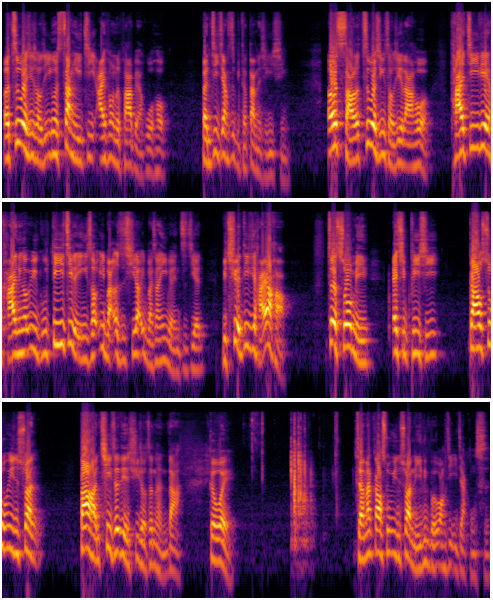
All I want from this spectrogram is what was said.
而智慧型手机因为上一季 iPhone 的发表过后，本季将是比较淡的情形，而少了智慧型手机的拉货，台积电还能够预估第一季的营收一百二十七到一百三亿美元之间，比去年第一季还要好，这说明 HPC 高速运算包含汽车电需求真的很大。各位讲到高速运算，你一定不会忘记一家公司。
